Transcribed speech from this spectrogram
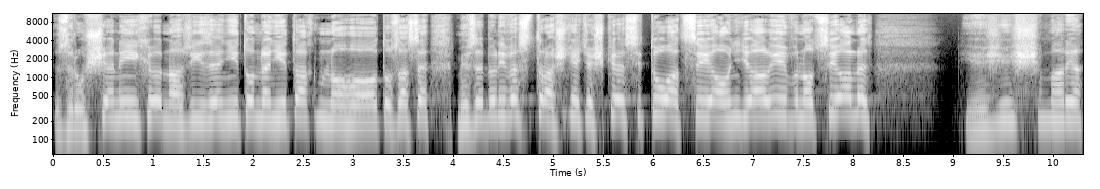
zrušených nařízení, to není tak mnoho, to zase, my jsme byli ve strašně těžké situaci a oni dělali v noci a ne... Ježíš Maria,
